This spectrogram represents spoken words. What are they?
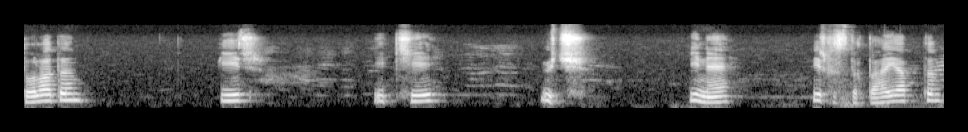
Doladım. 1 2 3 Yine bir fıstık daha yaptım.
